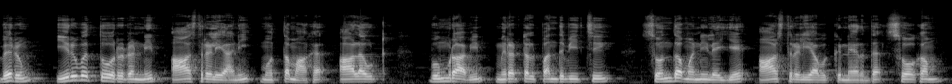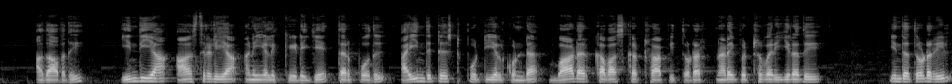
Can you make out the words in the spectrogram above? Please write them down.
வெறும் இருபத்தோரு ரன்னில் ஆஸ்திரேலிய அணி மொத்தமாக ஆல் அவுட் பும்ராவின் மிரட்டல் பந்து வீச்சு சொந்த மண்ணிலேயே ஆஸ்திரேலியாவுக்கு நேர்ந்த சோகம். அதாவது இந்தியா ஆஸ்திரேலியா அணிகளுக்கு இடையே தற்போது ஐந்து டெஸ்ட் போட்டிகள் கொண்ட பார்டர் கவாஸ்கர் டிராபி தொடர் நடைபெற்று வருகிறது. இந்த தொடரில்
